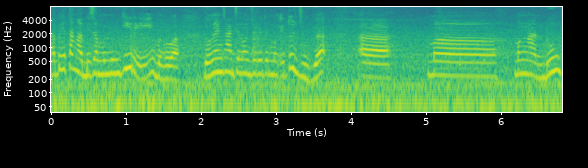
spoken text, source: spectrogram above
tapi kita nggak bisa memungkiri bahwa dongeng kancil mencuri timun itu juga eh, me- mengandung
